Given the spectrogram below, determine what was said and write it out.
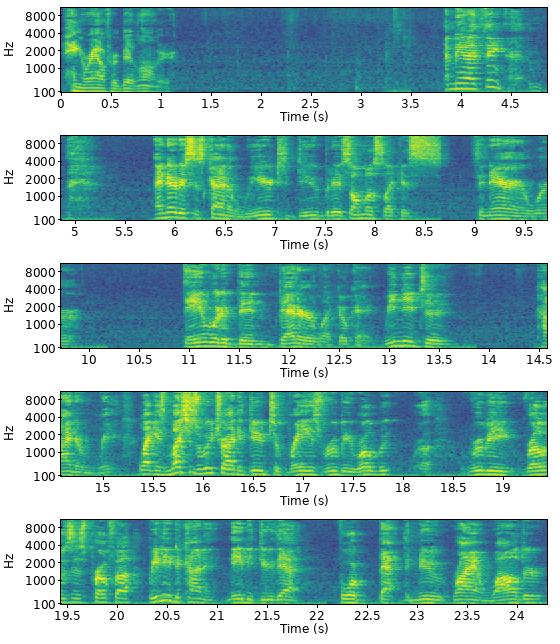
hang around for a bit longer. I mean, I think I know this is kind of weird to do, but it's almost like a scenario where they would have been better. Like, okay, we need to kind of ra- like as much as we tried to do to raise Ruby Ruby, uh, Ruby Rose's profile, we need to kind of maybe do that for bat the new Ryan Wilder,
